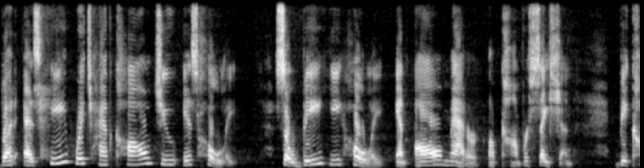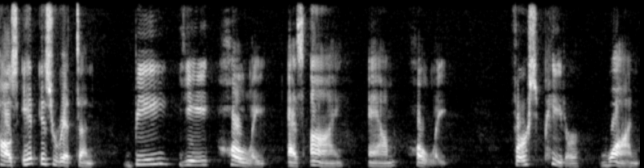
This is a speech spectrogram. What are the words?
But as he which hath called you is holy, so be ye holy in all matter of conversation, because it is written, Be ye holy as I am holy. 1 Peter 1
